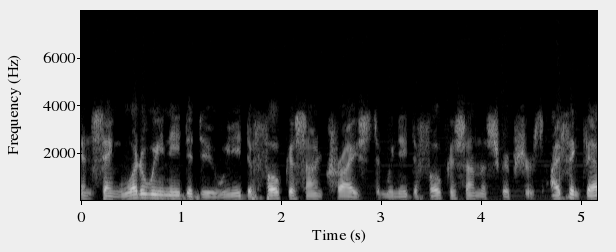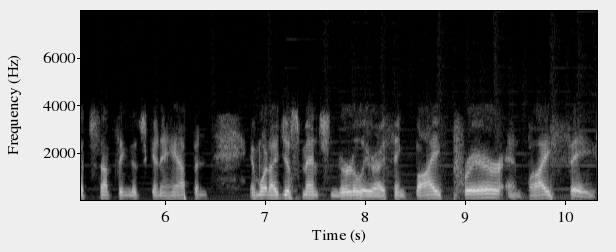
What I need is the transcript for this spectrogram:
and saying, what do we need to do? We need to focus on Christ and we need to focus on the scriptures. I think that's something that's going to happen. And what I just mentioned earlier, I think by prayer and by faith,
